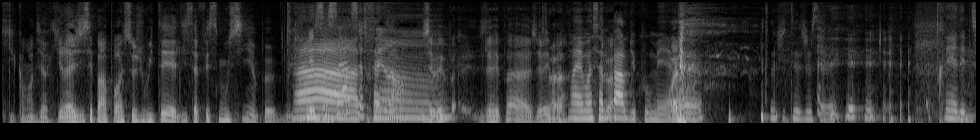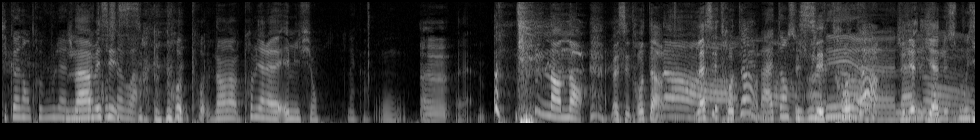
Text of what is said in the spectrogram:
qui comment dire qui réagissait par rapport à ce jouité elle dit ça fait smoothie un peu Donc, Ah, mais c'est ça, ça très fait bien. un... j'avais pas je l'avais pas j'avais Ouais. pas Ouais, moi ça Tu me vois. parle du coup, mais. Voilà. euh, j'étais- je savais. Après, il y a des petits codes entre vous là, je veux non, pas mais c'est. pro- pro- non, non, première euh, émission. D'accord. Euh, non, non. bah, c'est trop tard Non, Là, c'est trop tard. mais Bah attends, ce c'est trop tard euh, je veux là, dire le- il y a le smoothie,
